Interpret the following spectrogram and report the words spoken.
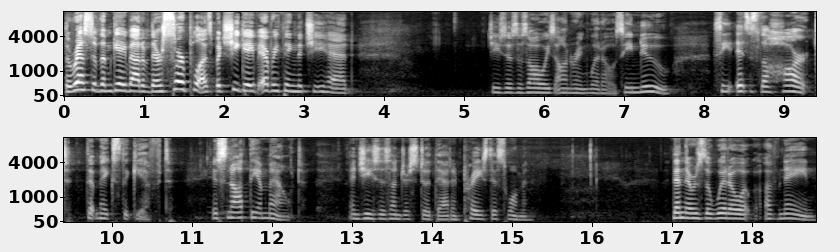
The rest of them gave out of their surplus, but she gave everything that she had. Jesus is always honoring widows. He knew. See, it's the heart that makes the gift, it's not the amount. And Jesus understood that and praised this woman. Then there was the widow of, of Nain.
